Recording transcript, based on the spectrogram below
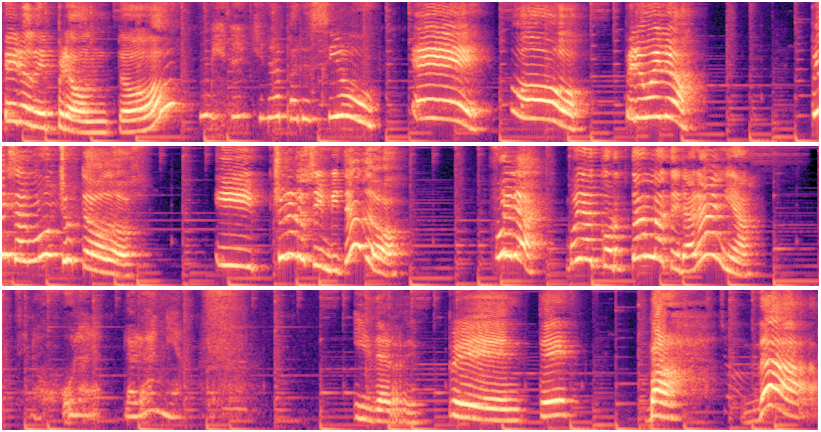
Pero de pronto... Miren quién apareció. ¡Eh! ¡Oh! Pero bueno, pesan mucho todos. Y yo no los he invitado. ¡Fuera! Voy a cortar la telaraña. Se enojó la, la araña. Y de repente repente. ¡Bah! ¡Da!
